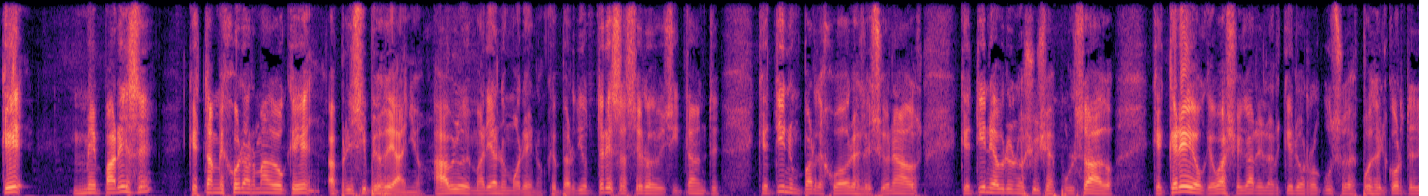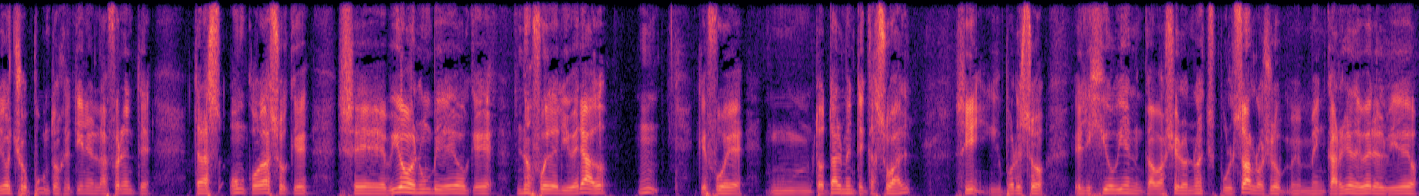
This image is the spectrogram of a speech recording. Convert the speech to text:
que me parece que está mejor armado que a principios de año. Hablo de Mariano Moreno, que perdió 3 a 0 de visitante, que tiene un par de jugadores lesionados, que tiene a Bruno Yuya expulsado, que creo que va a llegar el arquero Rocuso después del corte de 8 puntos que tiene en la frente tras un codazo que se vio en un video que no fue deliberado, que fue mm, totalmente casual, ¿sí? y por eso eligió bien Caballero no expulsarlo. Yo me, me encargué de ver el video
